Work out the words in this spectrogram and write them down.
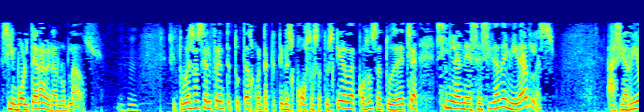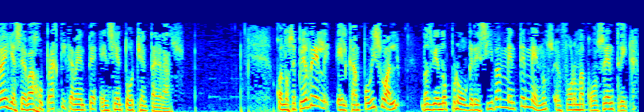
sin voltear a ver a los lados. Si tú ves hacia el frente, tú te das cuenta que tienes cosas a tu izquierda, cosas a tu derecha, sin la necesidad de mirarlas. Hacia arriba y hacia abajo prácticamente en 180 grados. Cuando se pierde el, el campo visual, vas viendo progresivamente menos en forma concéntrica.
